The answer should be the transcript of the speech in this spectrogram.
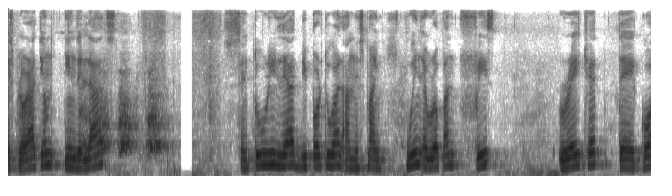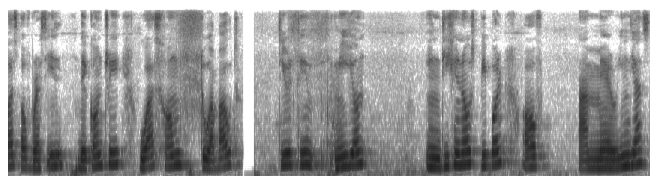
exploration in the last century led by Portugal and Spain. When Europeans first reached the coast of Brazil, the country was home to about thirty million indigenous people of Amerindians.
